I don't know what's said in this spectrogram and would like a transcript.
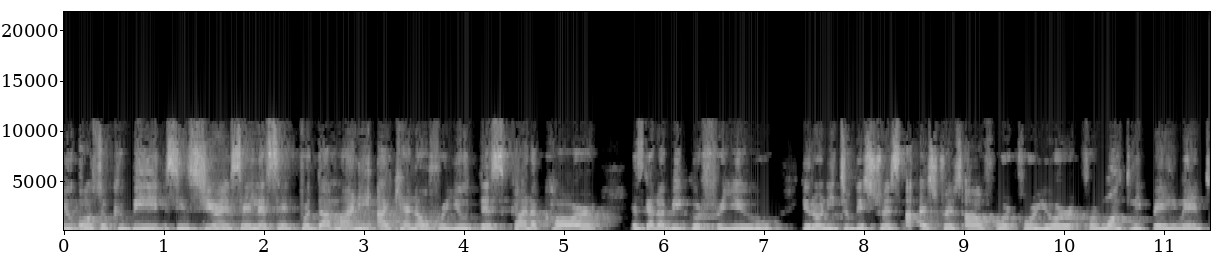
you also could be sincere and say listen for that money i can offer you this kind of car. It's gonna be good for you. You don't need to be stressed uh, stressed out for, for your for monthly payment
